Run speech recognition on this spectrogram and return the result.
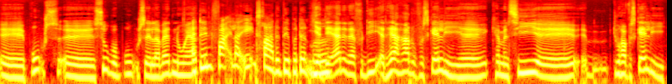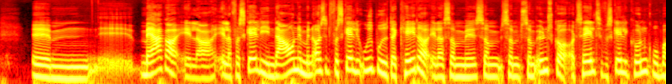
øh, brus, øh, superbrus, eller hvad det nu er. Er det en fejl at ensrette det på den måde? Ja, det er det da, fordi at her har du forskellige, øh, kan man sige, øh, du har forskellige øh, mærker eller, eller forskellige navne, men også et forskelligt udbud, der cater, eller som, øh, som, som, som ønsker at tale til forskellige kundegrupper.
